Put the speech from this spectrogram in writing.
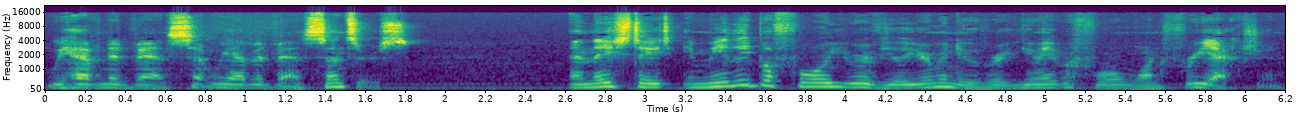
we have an advanced we have advanced sensors and they state immediately before you reveal your maneuver you may perform one free action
